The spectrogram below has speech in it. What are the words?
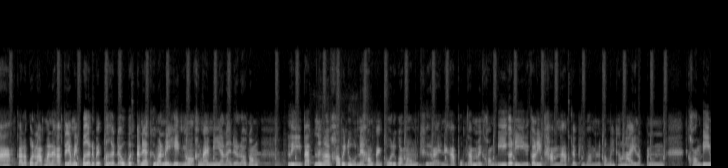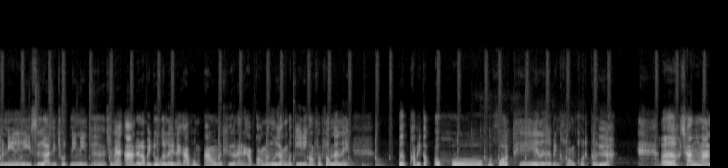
อะก็เรากดรับมาแล้วครับ แต่ยังไม่เปิดเดี๋ยวไปเปิดเดี๋ยวอันนี้คือมันไม่เห็นไงว่าข้างในมีอะไร เดี๋ยวเราต้องรีแป๊บนึงแล้วเข้าไปดูในห้องแต่งตัวดีกว่าว่ามันคืออะไรนะครับ ผมถ้ามันเป็นของดีก็ดีก็รีบทำนะครับ แต่พี่ว่ามันก็ไม่เท่าไหร่หรอกมันของดีมันนี่นี่เสื้อนี่ชุดนี้นี่เออใช่ไหมอะเดี๋ยวเราไปดูกันเลยนะครับ ผมเอ้าว่ามันคืออะไรนะครับ กล่องเหลืองๆเมื่อกี้นี่กล่องส้มๆนั่นนี่ปุ๊บเข้าไปที่ก็โอ้โหโคตรเท่เลยเป็นของโคตรเกลือ เออ ช่างมัน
